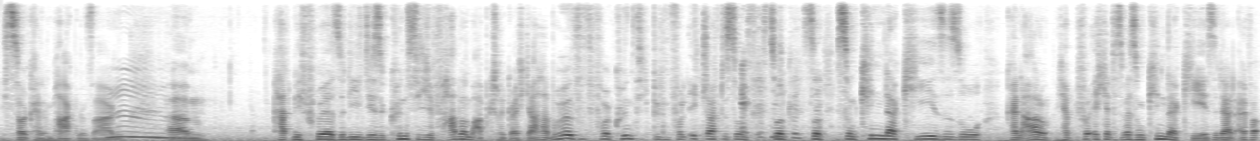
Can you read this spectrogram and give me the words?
ich soll keine Marken sagen, ähm, hat mich früher so die, diese künstliche Farbe immer abgeschreckt, weil ich gedacht habe, oh, das ist voll künstlich, ich bin voll ekelhaft, das ist so, Es ist so, so, so ein Kinderkäse, so, keine Ahnung. Ich habe echt gedacht, das wäre so ein Kinderkäse, der halt einfach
